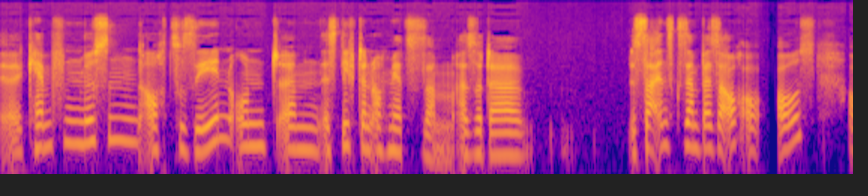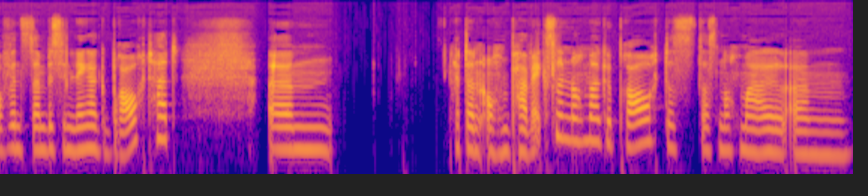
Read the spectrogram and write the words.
äh, Kämpfen müssen auch zu sehen und ähm, es lief dann auch mehr zusammen. Also da es sah insgesamt besser auch aus, auch wenn es da ein bisschen länger gebraucht hat. Ähm, hat dann auch ein paar Wechsel nochmal gebraucht, dass das nochmal ähm,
